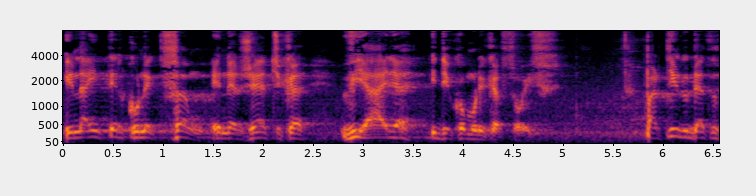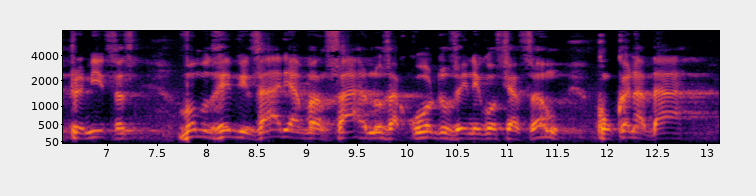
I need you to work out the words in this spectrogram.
e na interconexão energética, viária e de comunicações. Partindo dessas premissas, vamos revisar e avançar nos acordos em negociação com Canadá,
